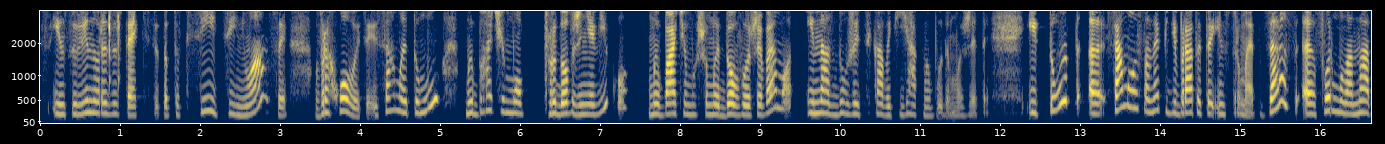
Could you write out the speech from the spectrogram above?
з інсулінорезистентністю. Тобто всі ці нюанси враховуються. І саме тому ми бачимо продовження віку. Ми бачимо, що ми довго живемо, і нас дуже цікавить, як ми будемо жити. І тут е, саме основне підібрати той інструмент. Зараз е, формула НАД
